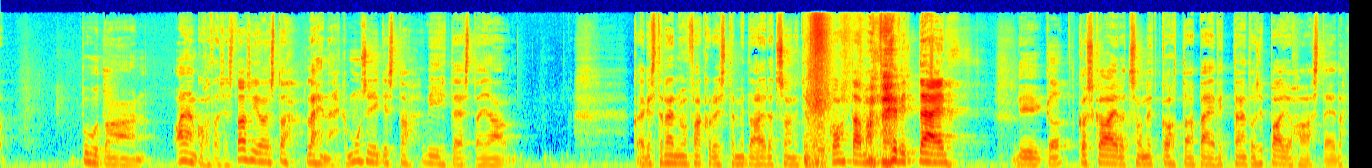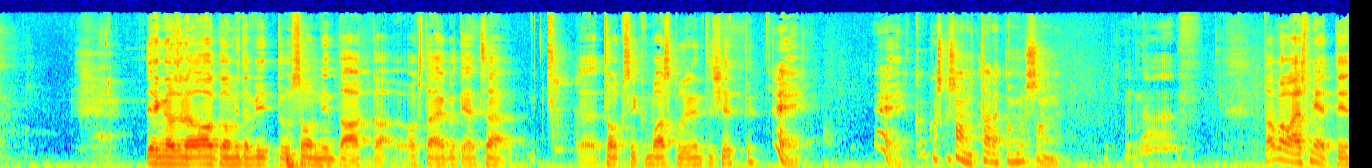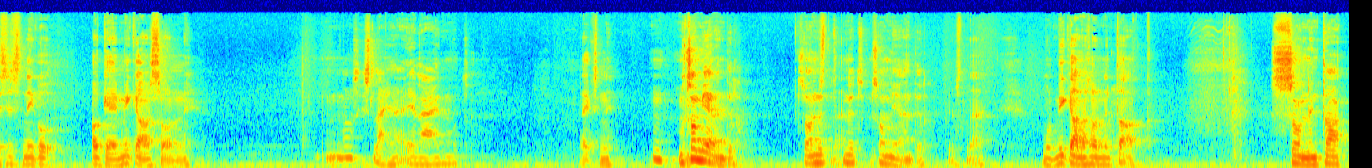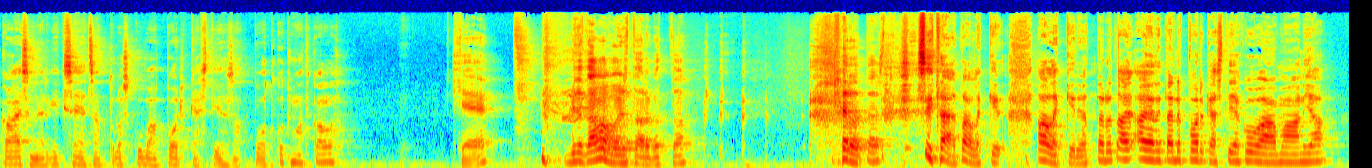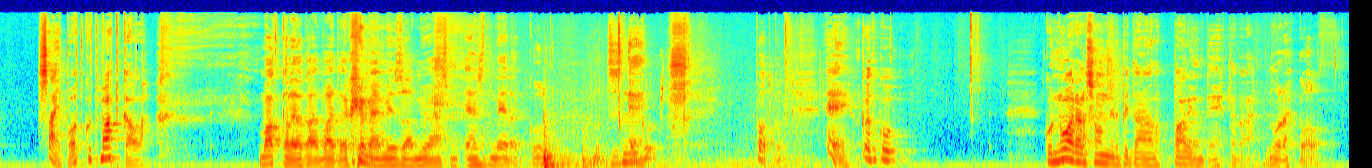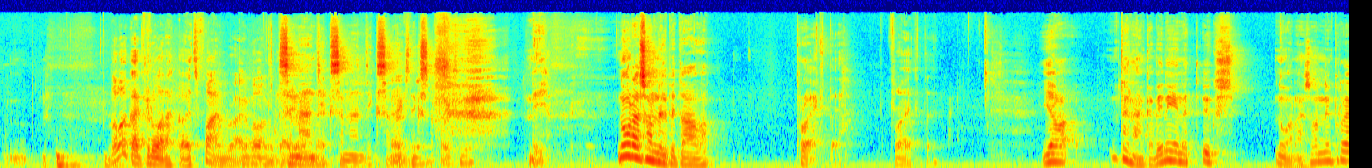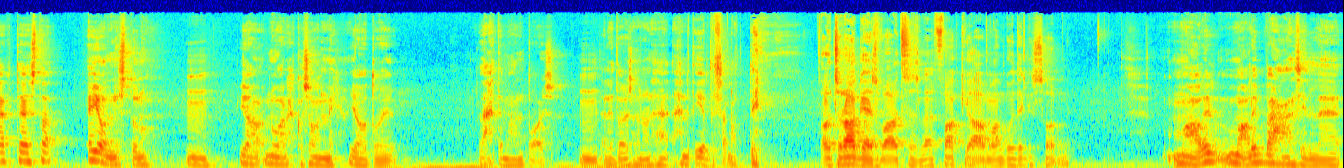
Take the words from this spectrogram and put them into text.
puhutaan ajankohtaisista asioista, lähinnä ehkä musiikista, viihteestä ja kaikesta random factorista, mitä aidot sonit joutuu kohtaamaan päivittäin, Liikaa. koska aidot sonit kohtaa päivittäin tosi paljon haasteita. Jengi on ok, mitä vittua, sonnin taakka. Onks tää joku, tiedät sä, äh, toxic masculinity shit? Ei, ei, ko- koska sonnit taidot on myös sonni. No, tavallaan jos miettii siis niinku, okei, okay, mikä on sonni? No siis lähinnä eläin, mutta Eiks niin? mm, mut se on mielentila. Se on nyt, nyt se on mielentila. Just näin. Mut mikä on sonnin taakka? Sonnin taakkaa esimerkiksi se, että sä oot tulossa kuvaa podcastia ja sä saat potkut matkalla. Kee? Mitä tämä voisi tarkoittaa? Kerro tästä. Sitä, että allekir- allekirjoittanut aj- ajeli tänne podcastia kuvaamaan ja sai potkut matkalla. Matkalla joka ei vaitoa kymmeneen saa myöhässä, mutta eihän sit meillä kuulu. Mutta siis niinku, potkut. Ei, kun, kun, kun nuorella sonnilla pitää olla paljon tehtävää. Nuorehko olla. Me ollaan kaikki nuorehko, it's fine bro. Mitään Semantics, semantics, semantics. niin? Niin? Niin. Nuorella sonnilla pitää olla projekteja. Projekteja. Ja tänään kävi niin, että yksi nuoren sonnin projekteista ei onnistunut. Mm. Ja nuorehko sonni joutui lähtemään pois. Mm. Eli toisin sanoen hän- hänet irtisanottiin. Sä rakees vai sä silleen, fuck jaa, mä oon kuitenkin sonni. Mä olin, mä olin vähän silleen...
